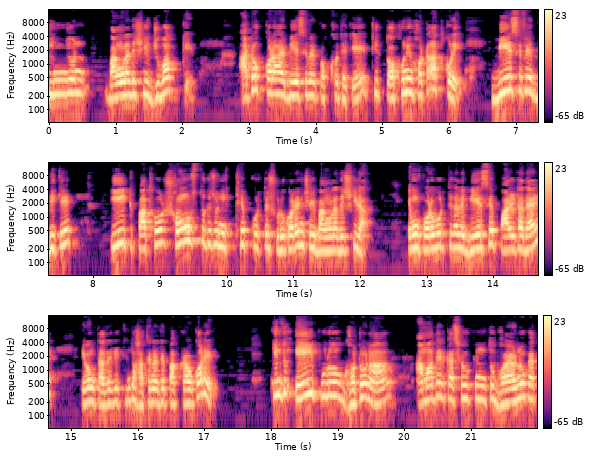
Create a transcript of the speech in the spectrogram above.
তিনজন বাংলাদেশি যুবককে আটক করা হয় বিএসএফ এর পক্ষ থেকে, ঠিক তখনই হঠাৎ করে বিএসএফ এর দিকে ইট, পাথর সমস্ত কিছু নিক্ষেপ করতে শুরু করেন সেই বাংলাদেশিরা। এবং পরবর্তীকালে বিএসএ পাল্টা দেয় এবং তাদেরকে কিন্তু হাতে নাতে পাকড়াও করে। কিন্তু এই পুরো ঘটনা আমাদের কাছেও কিন্তু ভয়ানক এক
